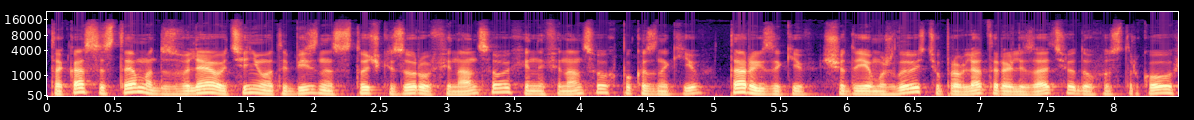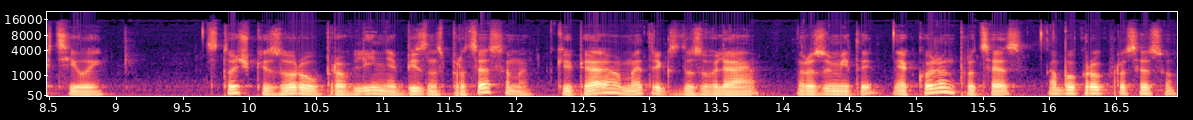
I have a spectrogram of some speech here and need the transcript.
Така система дозволяє оцінювати бізнес з точки зору фінансових і нефінансових показників та ризиків, що дає можливість управляти реалізацією довгострокових цілей. З точки зору управління бізнес-процесами, QPR Metrics дозволяє розуміти, як кожен процес або крок процесу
